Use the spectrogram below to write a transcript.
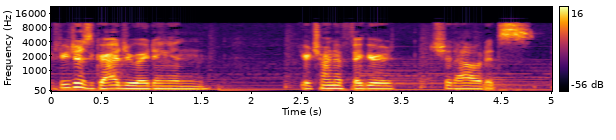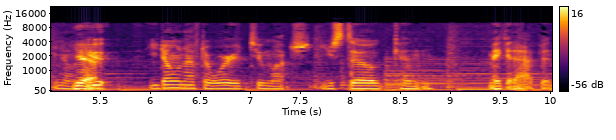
if you're just graduating and you're trying to figure shit out it's you know Yeah. you you don't have to worry too much you still can make it happen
